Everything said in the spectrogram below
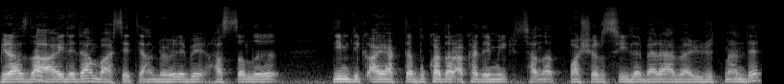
biraz da Tabii. aileden bahset. Yani böyle bir hastalığı dimdik ayakta bu kadar akademik sanat başarısıyla beraber yürütmende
